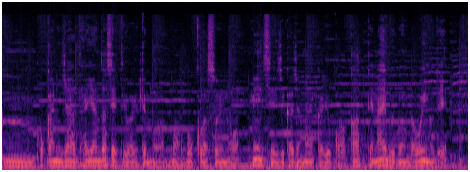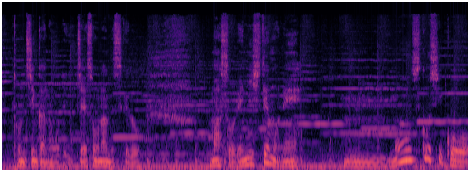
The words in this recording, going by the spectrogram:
うん他にじゃあ代案出せって言われても、まあ、僕はそういうのね政治家じゃないかよく分かってない部分が多いのでとんちんかんなこと言っちゃいそうなんですけどまあそれにしてもねうん。もう少しこ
